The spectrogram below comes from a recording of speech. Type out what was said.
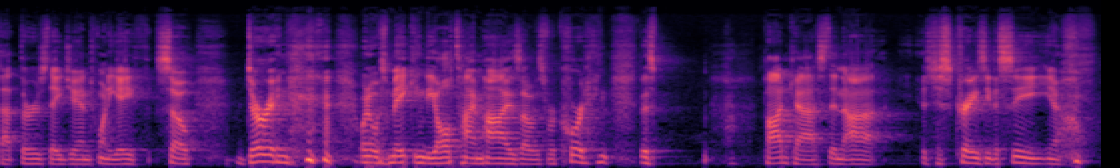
that Thursday, Jan 28th. So during when it was making the all-time highs, I was recording this podcast, and uh, it's just crazy to see. You know,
